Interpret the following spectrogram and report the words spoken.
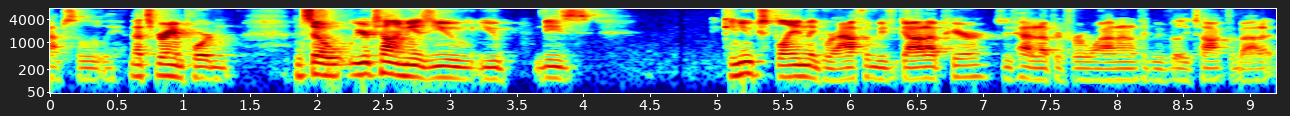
Absolutely. That's very important. And so what you're telling me is you you these can you explain the graph that we've got up here? Because we've had it up here for a while. And I don't think we've really talked about it.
